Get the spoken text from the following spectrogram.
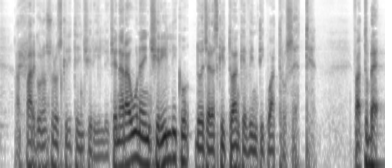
Appargono solo scritte in cirillico. Ce n'era una in cirillico dove c'era scritto anche 24-7. Fatto, beh,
